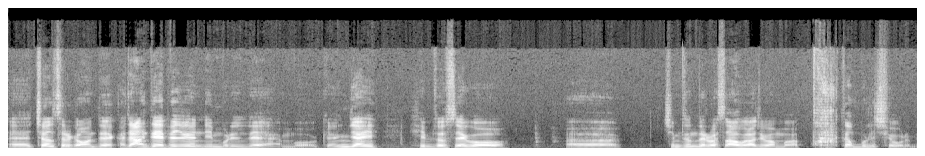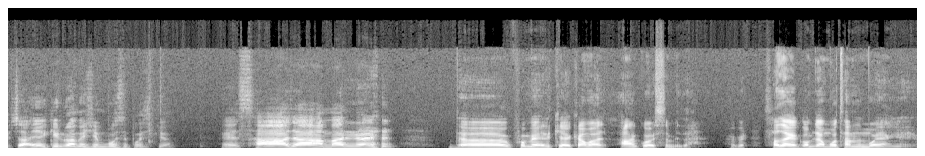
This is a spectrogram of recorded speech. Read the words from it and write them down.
에, 전설 가운데 가장 대표적인 인물인데 뭐 굉장히 힘도 세고 어, 짐승들과 싸워가지고 뭐 탁탁 물리치고 그럽니다. 자, 이 길가메시 모습 보십시오. 예, 사자 한 마리를 딱 품에 이렇게 감아 안고 있습니다. 사자가 꼼짝 못하는 모양이에요.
